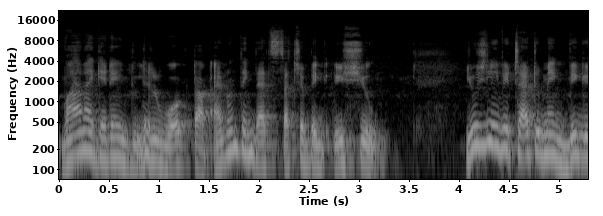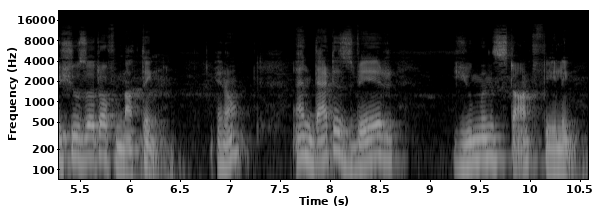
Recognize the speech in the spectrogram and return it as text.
why am I getting a little worked up? I don't think that's such a big issue. Usually, we try to make big issues out of nothing. You know, and that is where humans start failing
